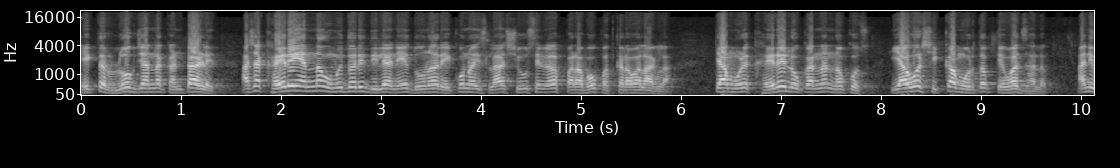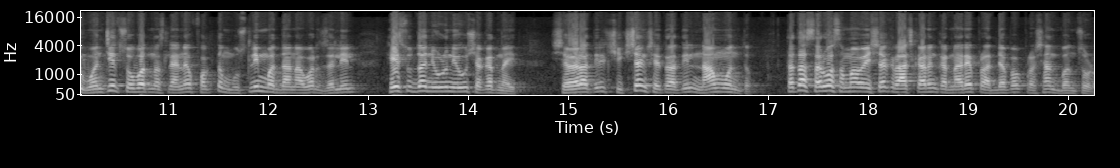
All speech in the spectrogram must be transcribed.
एकतर लोक ज्यांना कंटाळलेत अशा खैरे यांना उमेदवारी दिल्याने दोन हजार एकोणावीसला शिवसेनेला पराभव पत्करावा लागला. त्यामुळे खैरे लोकांना नकोच यावर शिक्कामोर्तब तेव्हाच झालं. आणि वंचित सोबत नसल्यानं फक्त मुस्लिम मतदानावर जलील हे सुद्धा निवडून येऊ शकत नाहीत. शहरातील शिक्षण क्षेत्रातील नामवंत तथा सर्वसमावेशक राजकारण करणारे प्राध्यापक प्रशांत बनसोड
